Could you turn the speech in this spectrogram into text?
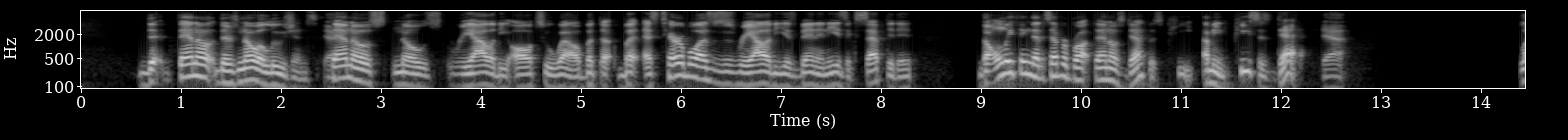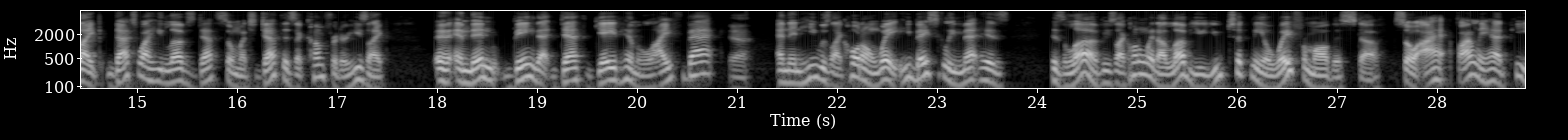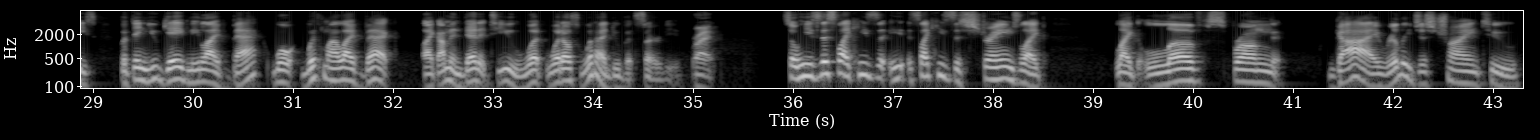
the, Thanos, there's no illusions. Yeah. Thanos knows reality all too well. But the but as terrible as his reality has been, and he's accepted it, the only thing that's ever brought Thanos death is peace. I mean, peace is death. Yeah. Like that's why he loves death so much. Death is a comforter. He's like, and, and then being that death gave him life back. Yeah. And then he was like, hold on, wait. He basically met his his love. He's like, hold on, wait, I love you. You took me away from all this stuff. So I finally had peace, but then you gave me life back. Well, with my life back, like I'm indebted to you. What what else would I do but serve you? Right. So he's just like he's it's like he's this strange like like love sprung guy really just trying to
